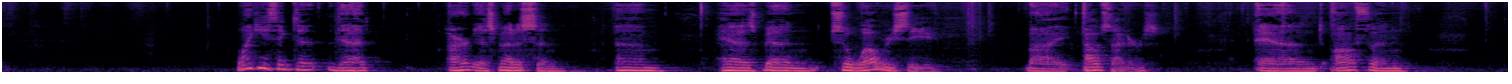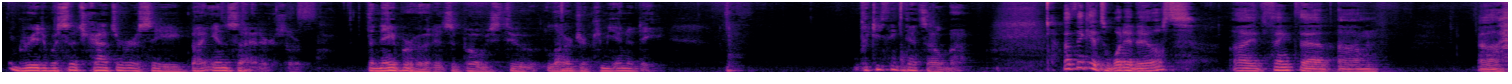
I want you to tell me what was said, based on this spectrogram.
Why do you think that, that art as medicine um, has been so well received by outsiders and often greeted with such controversy by insiders or the neighborhood as opposed to larger community. What do you think that's all about? I think it's what it is. I think that um, uh,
